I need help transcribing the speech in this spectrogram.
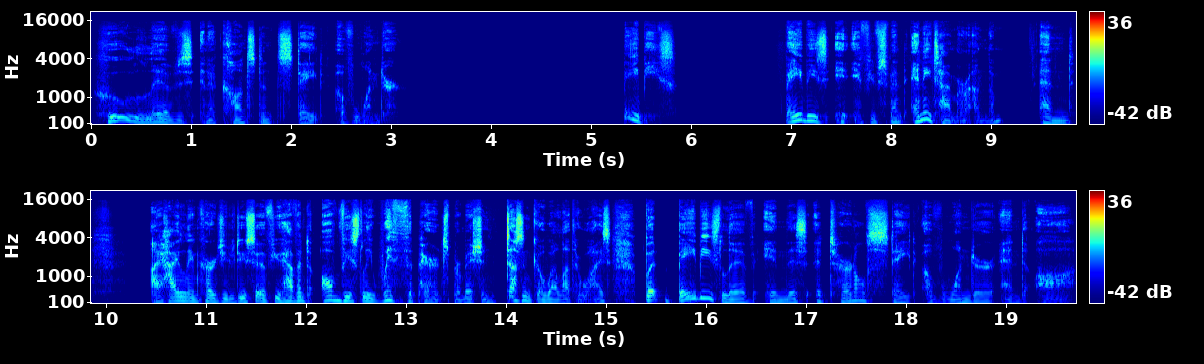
who lives in a constant state of wonder? Babies. Babies, if you've spent any time around them, and I highly encourage you to do so if you haven't, obviously with the parent's permission, doesn't go well otherwise, but babies live in this eternal state of wonder and awe.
